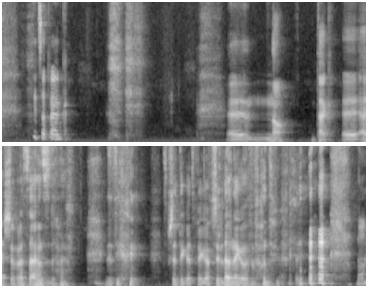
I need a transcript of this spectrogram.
A prank. E, no, tak. E, a jeszcze wracając do, do tych, sprzed tego twojego absurdalnego wywodu. No.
